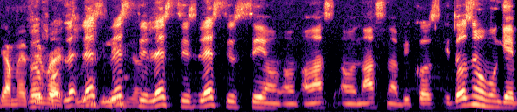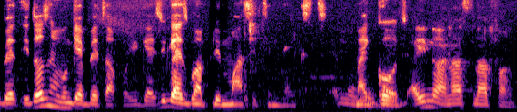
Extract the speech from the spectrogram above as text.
they are my but, favorite. But let's let's still, let's still, let's still say on on on, on Arsenal because it doesn't even get better. It doesn't even get better for you guys. You guys go and play Man City next. My God, are you not an Arsenal fan?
